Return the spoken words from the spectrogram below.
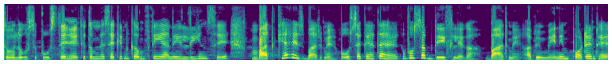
तो वो लोग उससे पूछते हैं कि तुमने सेकेंड कंपनी यानी लीन से बात किया है इस बारे में? वो उससे कहता है कि वो सब देख लेगा बाद में। अभी मेन इंपॉर्टेंट है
